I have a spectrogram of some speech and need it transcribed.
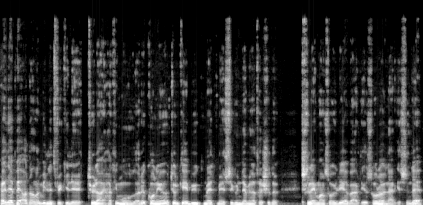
HDP Adana Milletvekili Tülay Hatimoğulları konuyu Türkiye Büyük Millet Meclisi gündemine taşıdı. Süleyman Soylu'ya verdiği soru önergesinde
